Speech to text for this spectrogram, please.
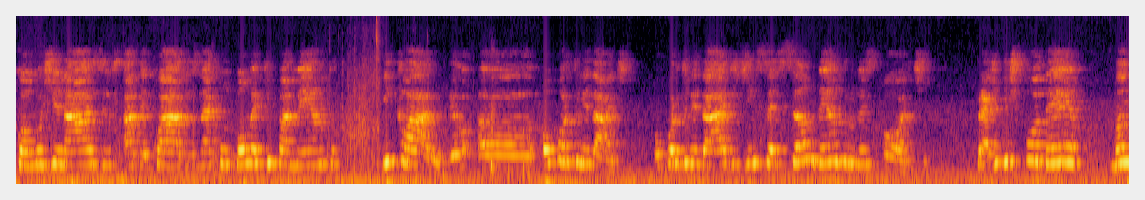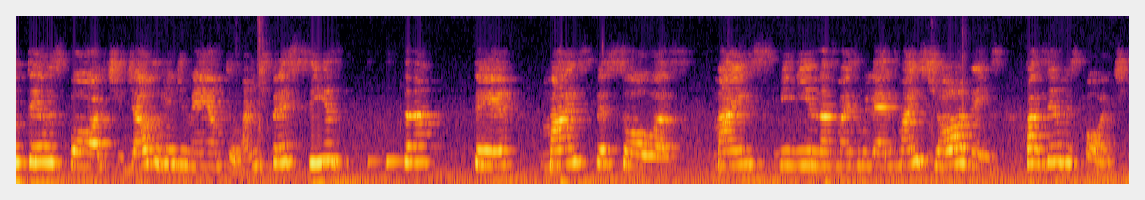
como ginásios adequados, né, com bom equipamento e, claro, eu, uh, oportunidade oportunidade de inserção dentro do esporte. Para a gente poder manter o esporte de alto rendimento, a gente precisa ter mais pessoas, mais meninas, mais mulheres, mais jovens fazendo esporte.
